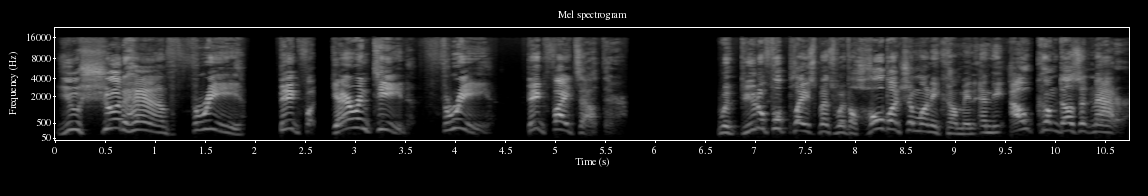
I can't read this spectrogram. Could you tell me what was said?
You should have three big, guaranteed three big fights out there with beautiful placements, with a whole bunch of money coming, and the outcome doesn't matter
